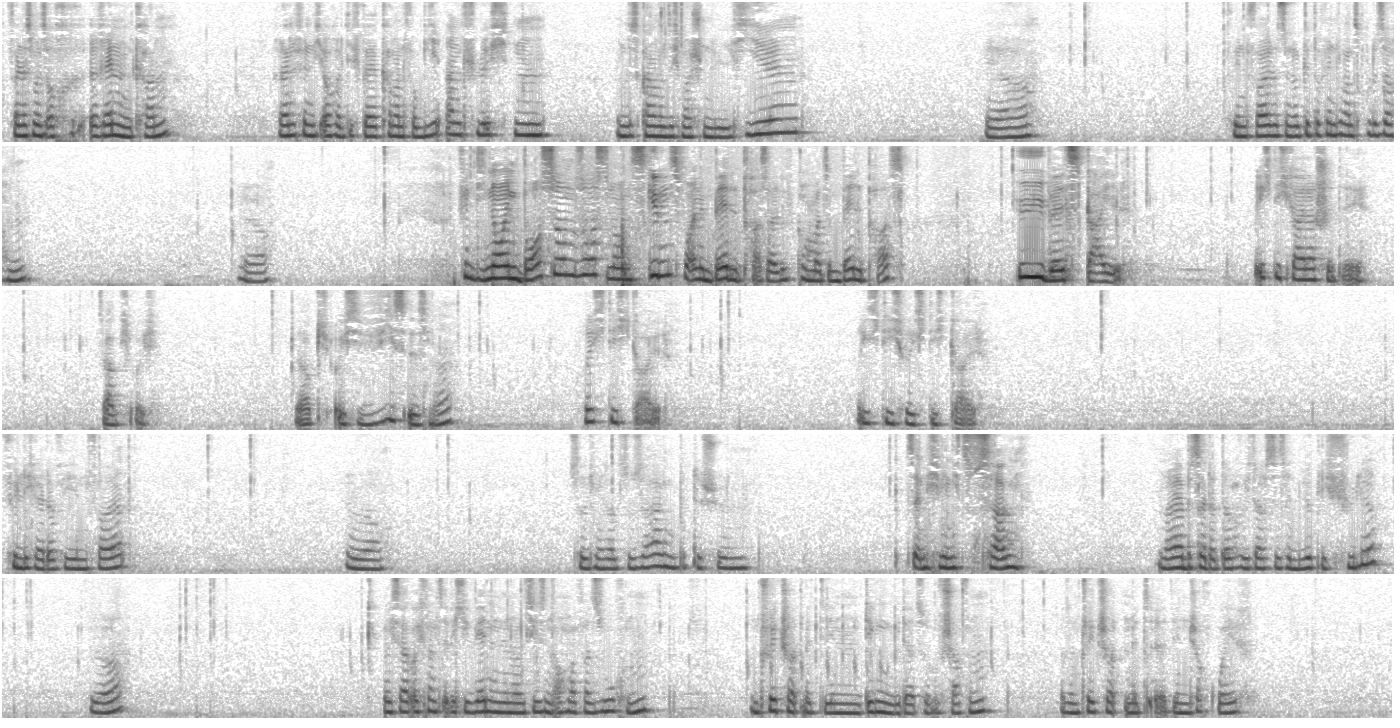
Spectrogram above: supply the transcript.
Vor allem, dass man es auch rennen kann. Rennen finde ich auch relativ geil. Kann man vor Gegnern flüchten. Und das kann man sich mal schnell healen. Ja jeden Fall. Das sind, gibt auf jeden Fall ganz coole Sachen. Ja. Ich finde die neuen Bosse und sowas, die neuen Skins, vor allem Battle Pass, also ich komme mal zum Battle Pass. Übelst geil. Richtig geiler Shit, ey. Sag ich euch. Sag ich euch, wie es ist, ne? Richtig geil. Richtig, richtig geil. Fühle ich halt auf jeden Fall. Ja. Was soll ich mir dazu sagen? Bitteschön. Gibt's eigentlich wenig zu sagen. Naja, bis halt doch, ich das halt wirklich fühle. Ja. Ich sag euch ganz ehrlich, wir werden in der neuen Season auch mal versuchen, einen Trickshot mit den Dingen wieder zu schaffen. Also einen Trickshot mit äh, den Shockwave.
